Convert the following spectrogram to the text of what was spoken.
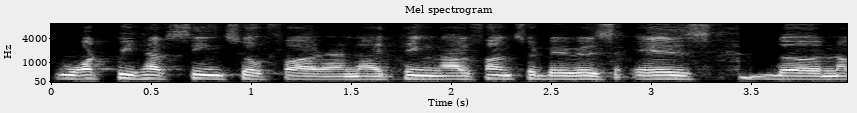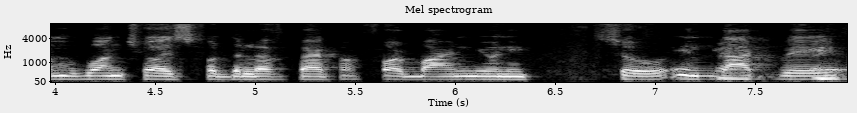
what we have seen so far, and I think Alphonso Davies is the number one choice for the left back for Bayern Munich. So in that way.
